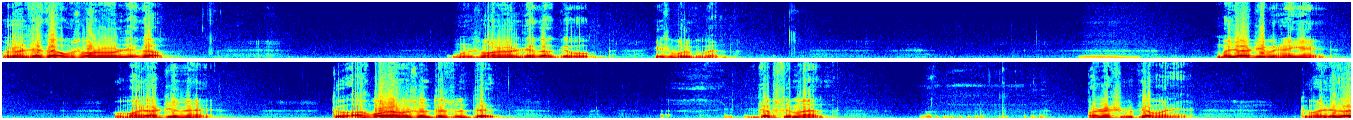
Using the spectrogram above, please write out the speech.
انہوں نے دیکھا مسلمانوں نے دیکھا مسلمانوں نے دیکھا کہ وہ اس ملک میں میجارٹی میں نہیں ہے وہ مراٹھی میں ہے تو اخباروں میں سنتے سنتے جب سے میں پڑھنا شروع کیا میں نے تو میں نے دیکھا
